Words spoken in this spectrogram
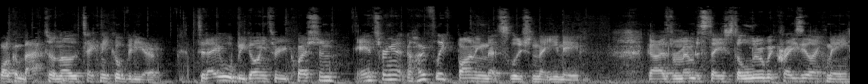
Welcome back to another technical video. Today we'll be going through your question, answering it, and hopefully finding that solution that you need. Guys, remember to stay just a little bit crazy like me,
